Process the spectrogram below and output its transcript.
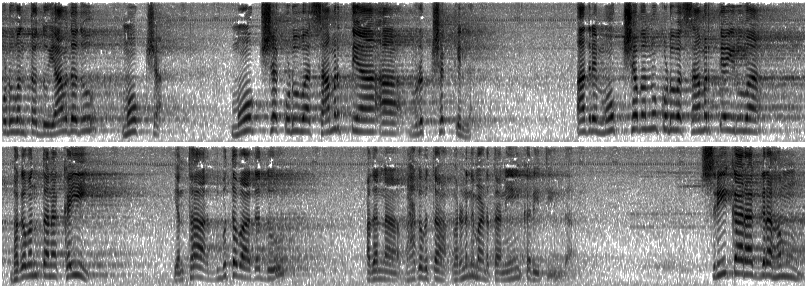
ಕೊಡುವಂಥದ್ದು ಯಾವುದದು? ಮೋಕ್ಷ. ಮೋಕ್ಷ ಕೊಡುವ ಸಾಮರ್ಥ್ಯ ಆ ವೃಕ್ಷಕ್ಕಿಲ್ಲ. ಆದರೆ ಮೋಕ್ಷವನ್ನು ಕೊಡುವ ಸಾಮರ್ಥ್ಯ ಇರುವ ಭಗವಂತನ ಕೈ ಎಂಥ ಅದ್ಭುತವಾದದ್ದು. ಅದನ್ನು ಭಾಗವತ ವರ್ಣನೆ ಮಾಡುತ್ತಾ ಅನೇಕ ರೀತಿಯಿಂದ. ಶ್ರೀಕಾರಾಗ್ರಹಂ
